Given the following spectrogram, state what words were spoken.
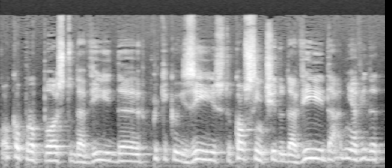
qual que é o propósito da vida? Por que, que eu existo? Qual o sentido da vida? A minha vida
